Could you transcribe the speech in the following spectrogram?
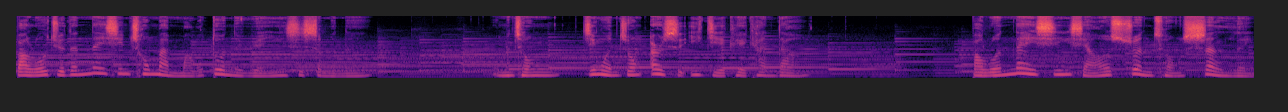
保罗觉得内心充满矛盾的原因是什么呢？我们从经文中二十一节可以看到，保罗内心想要顺从圣灵，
